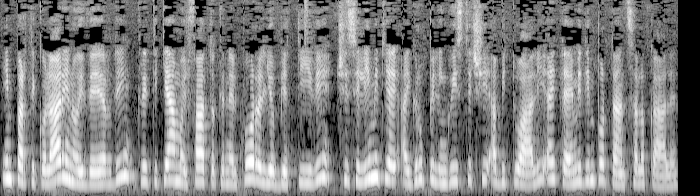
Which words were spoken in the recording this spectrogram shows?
In particolare noi Verdi critichiamo il fatto che nel porre gli obiettivi ci si limiti ai gruppi linguistici abituali ai temi di importanza locale.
